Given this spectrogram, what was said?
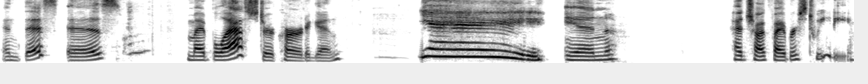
And this is my blaster cardigan Yay. in Hedgehog Fibers Tweety.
